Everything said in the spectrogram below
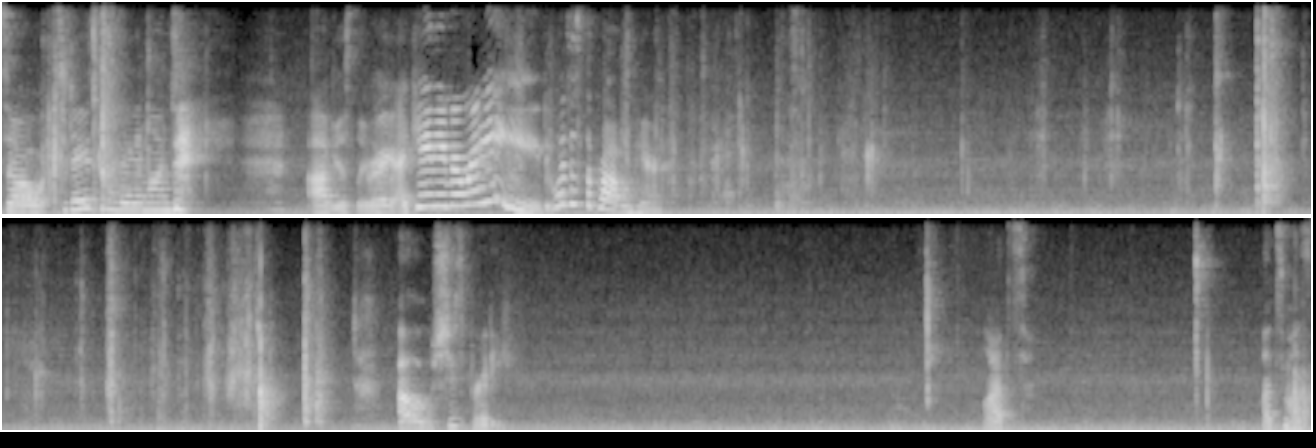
So today's gonna be a long day. Obviously, right? I can't even read. What is the problem here? Oh, she's pretty. Let's, most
